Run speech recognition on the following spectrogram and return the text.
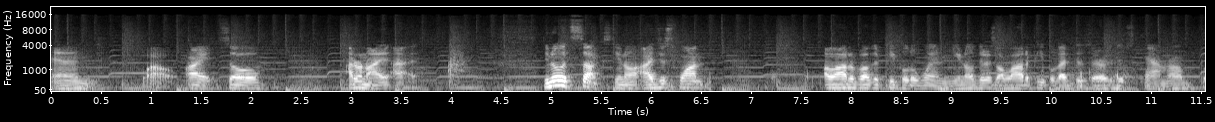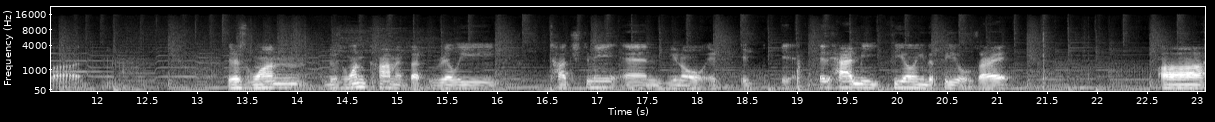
And wow, all right, so I don't know, I, I, you know, it sucks. You know, I just want a lot of other people to win. You know, there's a lot of people that deserve this camera, but there's one, there's one comment that really touched me, and you know, it, it it, had me feeling the feels, alright? Uh,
